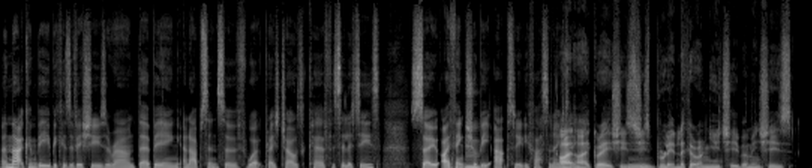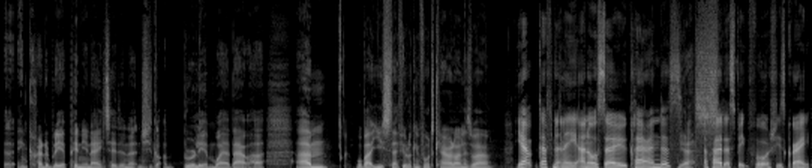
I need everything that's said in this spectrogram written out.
and that can be because of issues around there being an absence of workplace childcare facilities. So I think she'll Mm. be absolutely fascinating. I, I agree. She's she's Mm. brilliant. Look at her on YouTube. I mean, she's uh, incredibly opinionated and, and she's got a brilliant way about her. Um, what about you, Steph? You're looking forward to Caroline as well. Yep, definitely. And also Claire Enders. Yes. I've heard her speak before. She's great.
